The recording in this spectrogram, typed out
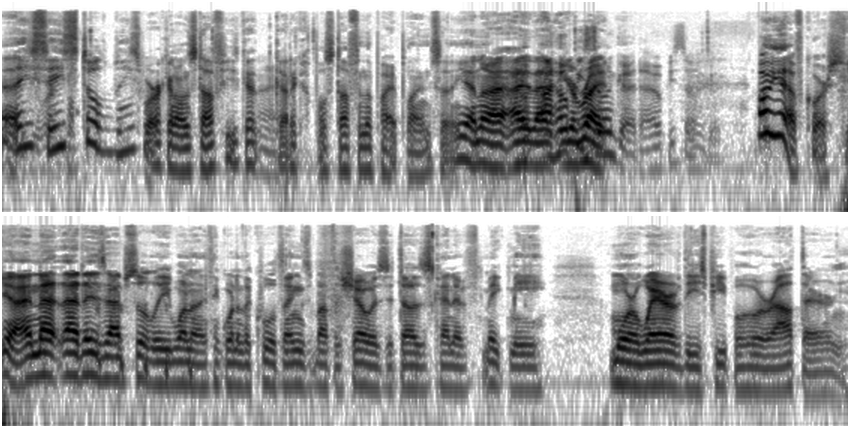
Uh, he's he's still he's working on stuff. He's got Alright. got a couple stuff in the pipeline. So yeah, no, I, I, I hope you're he's right. doing good. I hope he's doing good. Oh yeah, of course. Yeah, and that that is absolutely one. Of, I think one of the cool things about the show is it does kind of make me more aware of these people who are out there and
